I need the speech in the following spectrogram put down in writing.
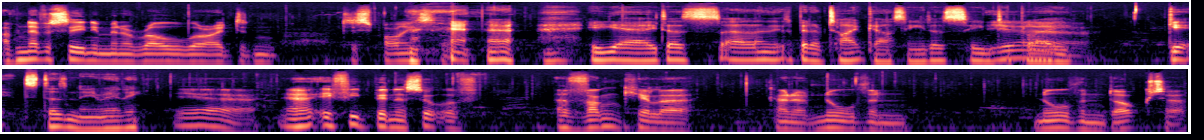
I've never seen him in a role where I didn't despise him. Yeah, he does. Uh, it's a bit of typecasting. He does seem to play gits, doesn't he? Really? yeah. Uh, if he'd been a sort of avuncular kind of northern northern doctor,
